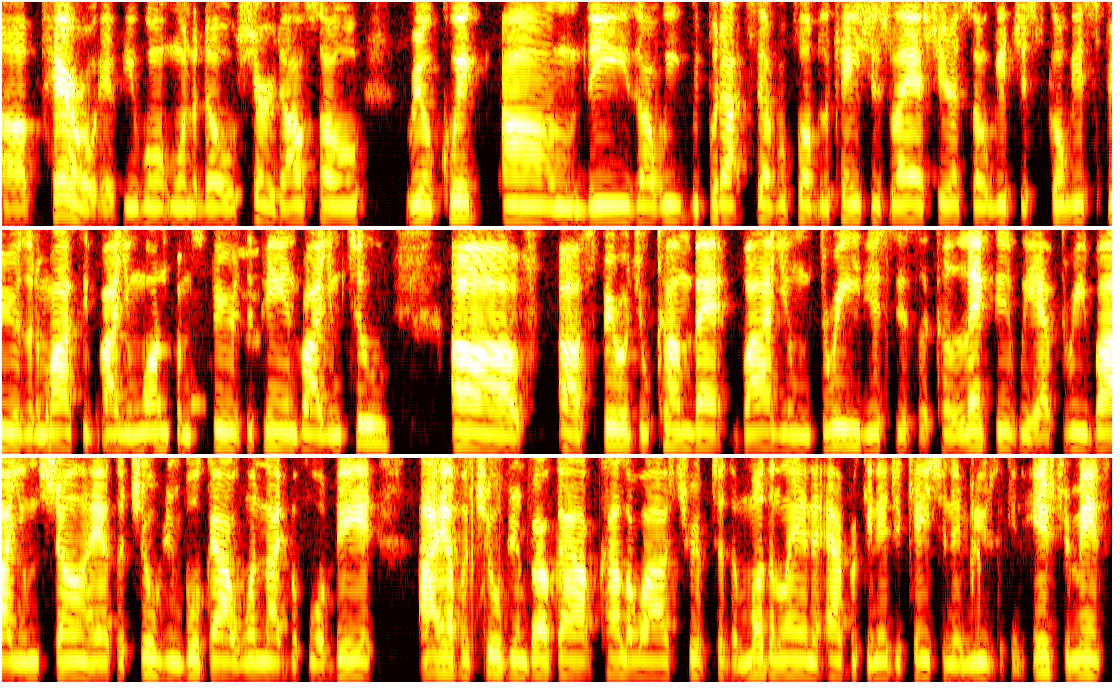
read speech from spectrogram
apparel if you want one of those shirts. Also, real quick, um, these are we we put out several publications last year. So get your go get Spirits of the Mossy Volume One from Spirits of Pen Volume Two. Uh, uh, Spiritual Combat Volume 3. This is a collective. We have three volumes. Sean has a children book out one night before bed. I have a children book out, Kalawa's Trip to the Motherland of African Education and Music and Instruments.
